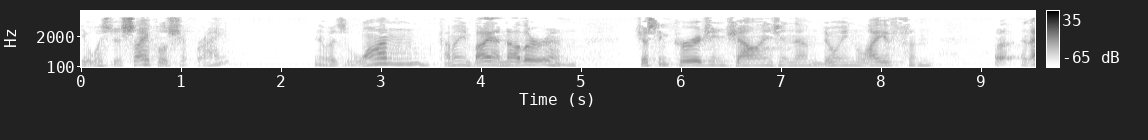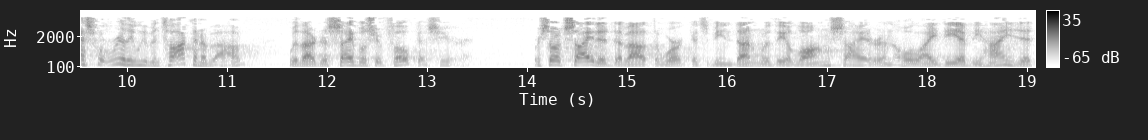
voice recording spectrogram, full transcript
It was discipleship, right? It was one coming by another and just encouraging, challenging them, doing life. And, uh, and that's what really we've been talking about with our discipleship focus here. We're so excited about the work that's being done with the Alongsider, and the whole idea behind it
